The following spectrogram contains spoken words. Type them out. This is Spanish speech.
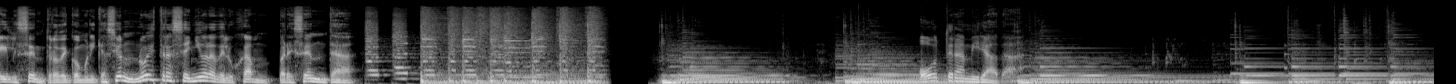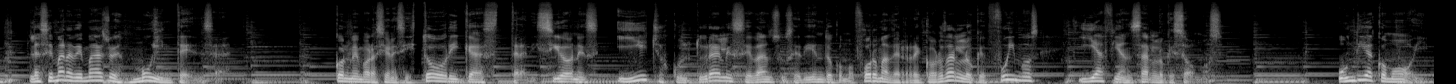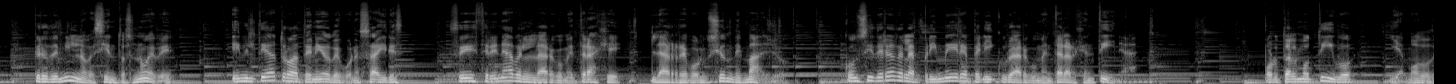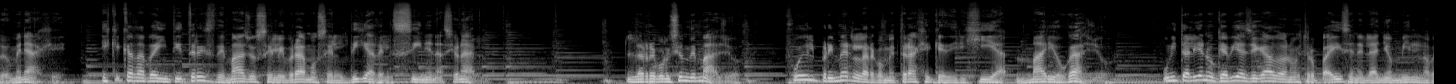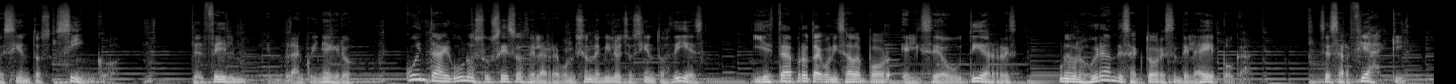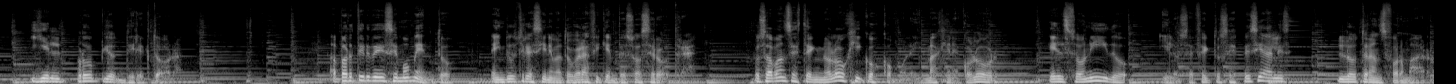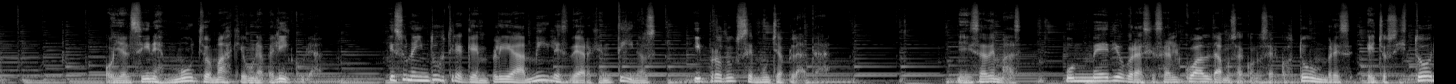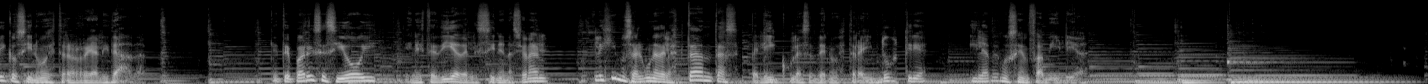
El Centro de Comunicación Nuestra Señora de Luján presenta Otra mirada. La semana de mayo es muy intensa. Conmemoraciones históricas, tradiciones y hechos culturales se van sucediendo como forma de recordar lo que fuimos y afianzar lo que somos. Un día como hoy, pero de 1909, en el Teatro Ateneo de Buenos Aires se estrenaba el largometraje La Revolución de Mayo, considerada la primera película argumental argentina. Por tal motivo, y a modo de homenaje, es que cada 23 de mayo celebramos el Día del Cine Nacional. La Revolución de Mayo fue el primer largometraje que dirigía Mario Gallo, un italiano que había llegado a nuestro país en el año 1905. El film, en blanco y negro, cuenta algunos sucesos de la Revolución de 1810 y está protagonizado por Eliseo Gutiérrez, uno de los grandes actores de la época, César Fiaschi y el propio director. A partir de ese momento, la industria cinematográfica empezó a ser otra. Los avances tecnológicos como la imagen a color, el sonido y los efectos especiales lo transformaron. Hoy el cine es mucho más que una película. Es una industria que emplea a miles de argentinos y produce mucha plata. Y es además un medio gracias al cual damos a conocer costumbres, hechos históricos y nuestra realidad. ¿Qué te parece si hoy, en este Día del Cine Nacional, elegimos alguna de las tantas películas de nuestra industria y la vemos en familia?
